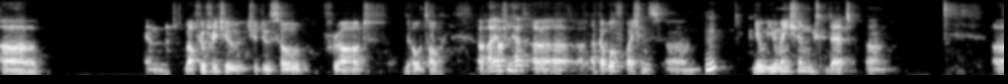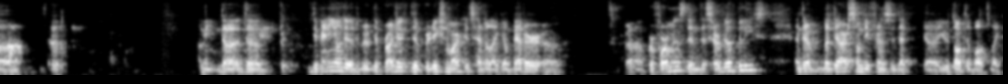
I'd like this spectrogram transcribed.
Uh, and well, feel free to to do so throughout the whole talk. Uh, I actually have a, a, a, couple of questions. Um, mm? You you mentioned that um, uh, the, I mean the the depending on the the project, the prediction markets had a, like a better uh, performance than the survey of beliefs, and there but there are some differences that uh, you talked about, like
